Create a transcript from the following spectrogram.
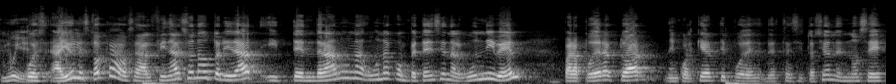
Muy bien. Pues a ellos les toca, o sea, al final son autoridad y tendrán una, una competencia en algún nivel para poder actuar en cualquier tipo de, de estas situaciones. No sé,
